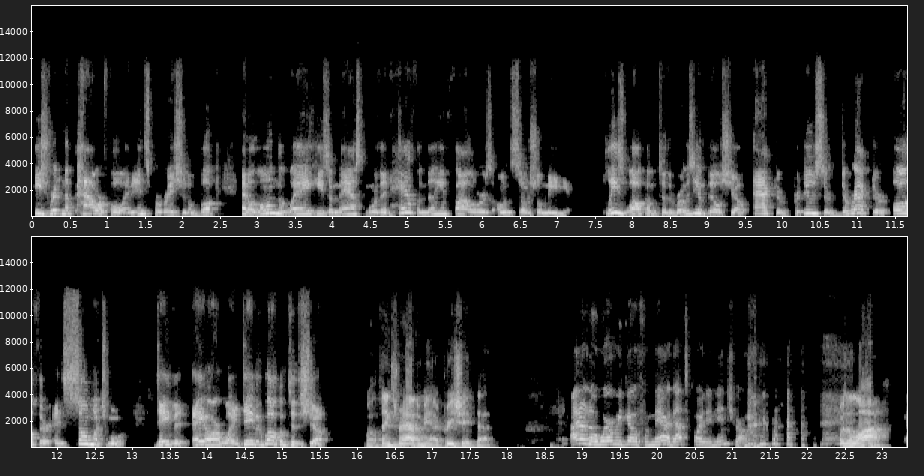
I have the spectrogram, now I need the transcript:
He's written a powerful and inspirational book. And along the way, he's amassed more than half a million followers on social media. Please welcome to the Rosie and Bill Show actor, producer, director, author, and so much more, David A.R. White. David, welcome to the show. Well, thanks for having me. I appreciate that. I don't know where we go from there. That's quite an intro. It was a lot.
